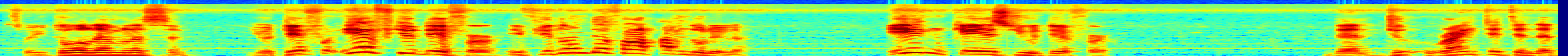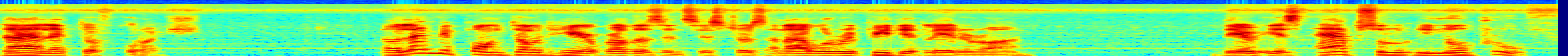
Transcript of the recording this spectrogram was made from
So he told them, listen, you differ. If you differ, if you don't differ, alhamdulillah. In case you differ, then do, write it in the dialect of Quraysh. Now, let me point out here, brothers and sisters, and I will repeat it later on. There is absolutely no proof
